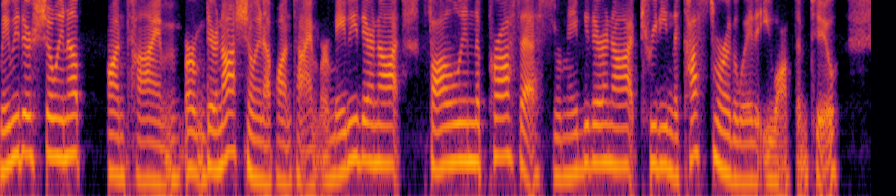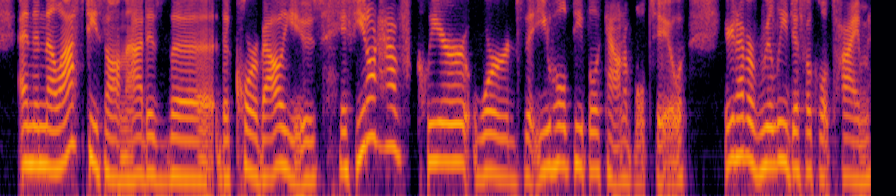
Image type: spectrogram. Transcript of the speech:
maybe they're showing up on time or they're not showing up on time or maybe they're not following the process or maybe they're not treating the customer the way that you want them to and then the last piece on that is the the core values. If you don't have clear words that you hold people accountable to you're going to have a really difficult time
